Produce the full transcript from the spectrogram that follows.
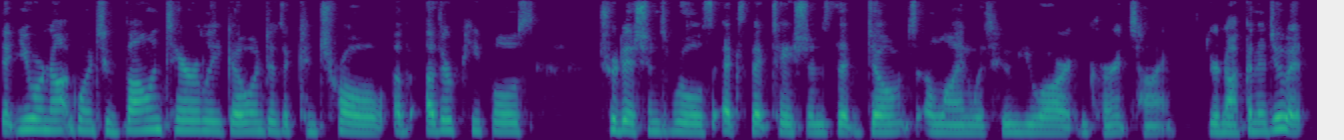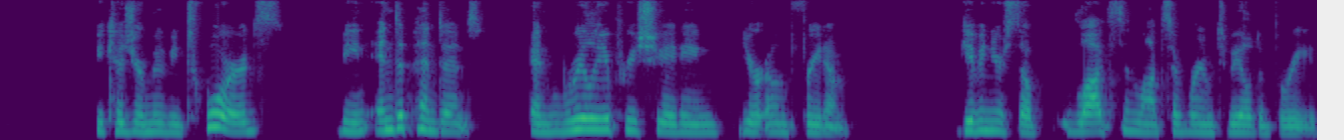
that you are not going to voluntarily go under the control of other people's traditions, rules, expectations that don't align with who you are in current time. You're not going to do it because you're moving towards being independent and really appreciating your own freedom giving yourself lots and lots of room to be able to breathe.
